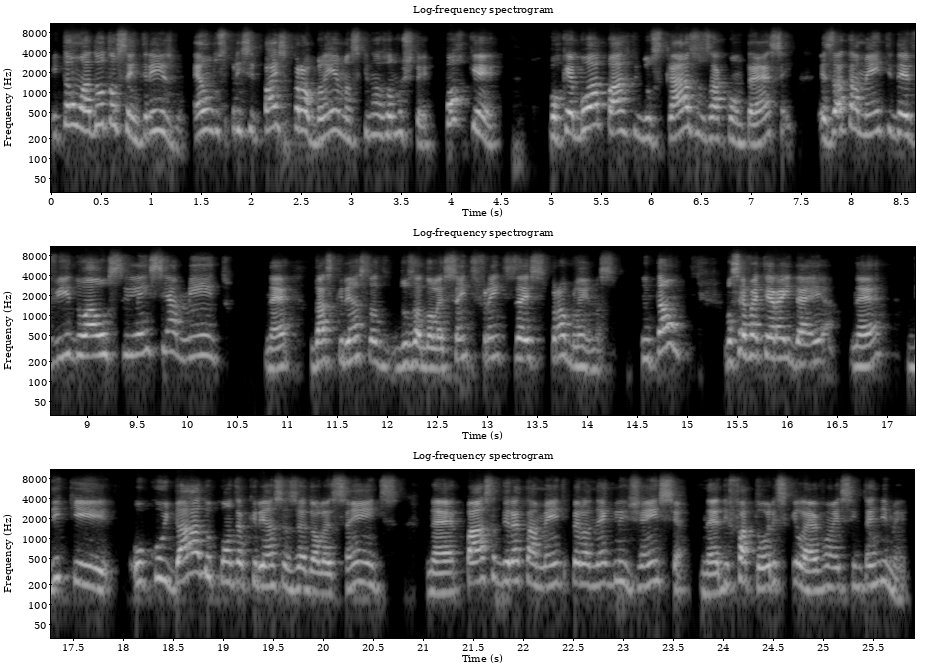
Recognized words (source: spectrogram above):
Então, o adultocentrismo é um dos principais problemas que nós vamos ter. Por quê? Porque boa parte dos casos acontecem exatamente devido ao silenciamento né, das crianças, dos adolescentes frente a esses problemas. Então, você vai ter a ideia né, de que o cuidado contra crianças e adolescentes né, passa diretamente pela negligência né, de fatores que levam a esse entendimento.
